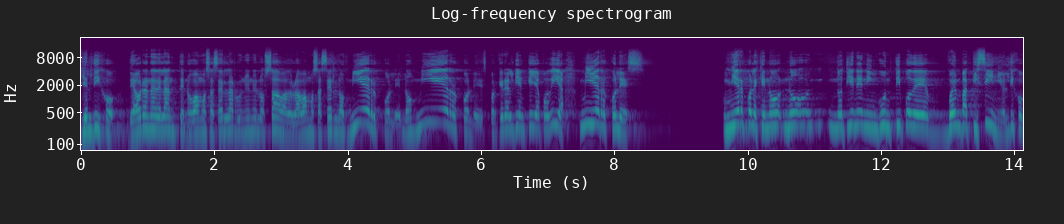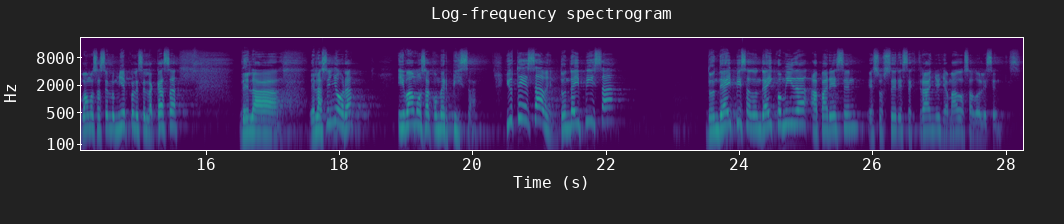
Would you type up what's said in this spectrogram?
Y él dijo, de ahora en adelante no vamos a hacer las reuniones los sábados, la vamos a hacer los miércoles, los miércoles, porque era el día en que ella podía, miércoles. Un miércoles que no, no, no tiene ningún tipo de buen vaticinio. Él dijo, vamos a hacer los miércoles en la casa de la, de la señora y vamos a comer pizza. Y ustedes saben, donde hay pizza donde hay pizza, donde hay comida, aparecen esos seres extraños llamados adolescentes.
